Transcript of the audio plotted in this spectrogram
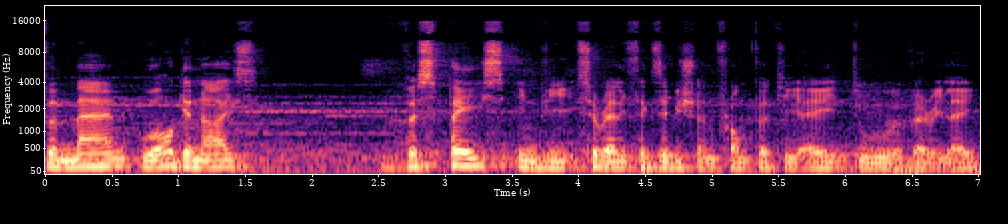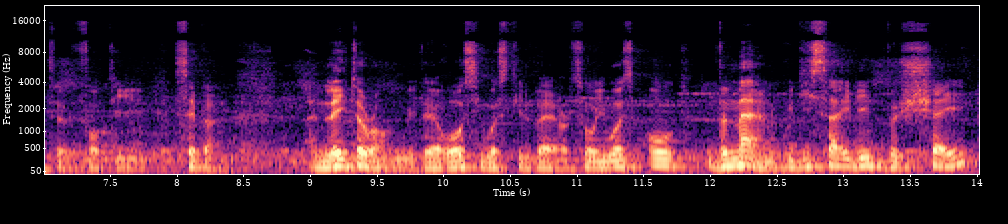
the man who organized the space in the Surrealist exhibition from 38 to very late uh, 47. And later on, with Eros, he was still there. So he was all the man who decided the shape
